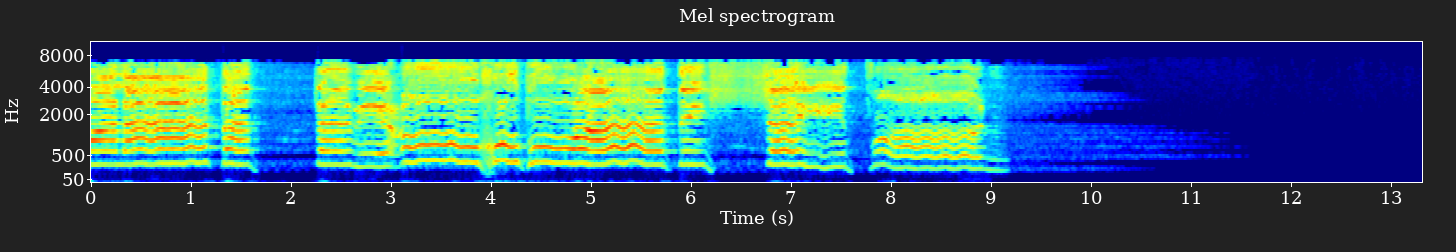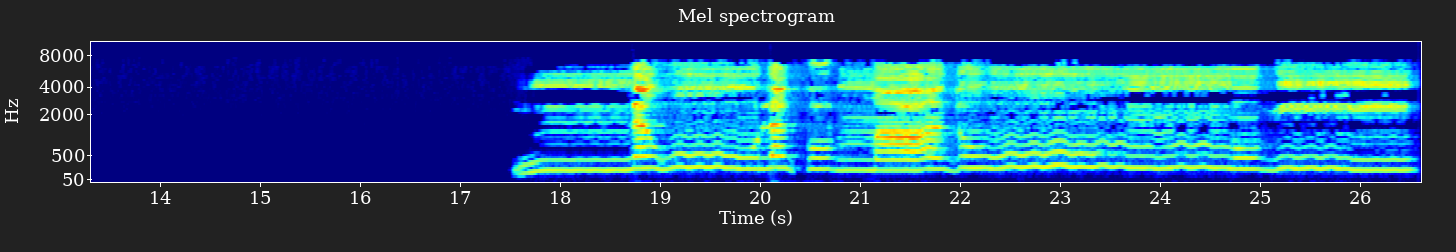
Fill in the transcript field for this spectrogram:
ولا تتبعوا خطوات الشيطان. إنه لكم عدو مبين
